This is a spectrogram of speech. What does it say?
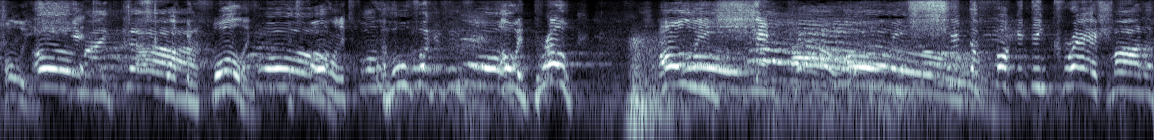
Holy Oh shit! my It's god! fucking falling. It's falling. It's falling. The whole fucking thing falls. Oh, it broke! Holy oh. shit! Holy shit, the fucking thing crashed! Motherfucker!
